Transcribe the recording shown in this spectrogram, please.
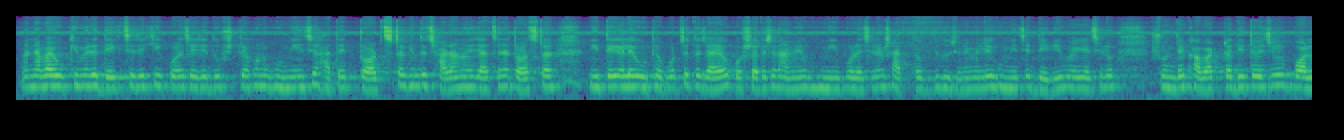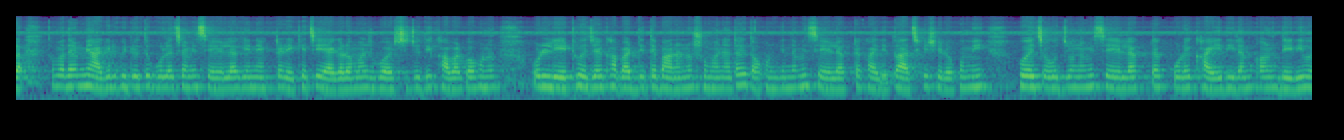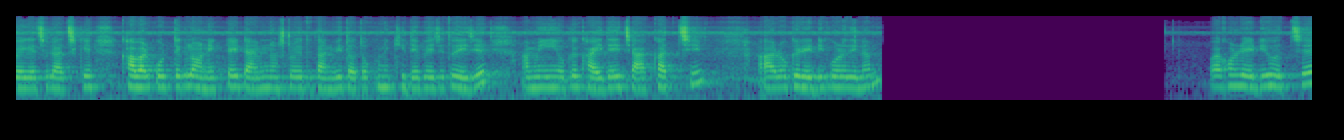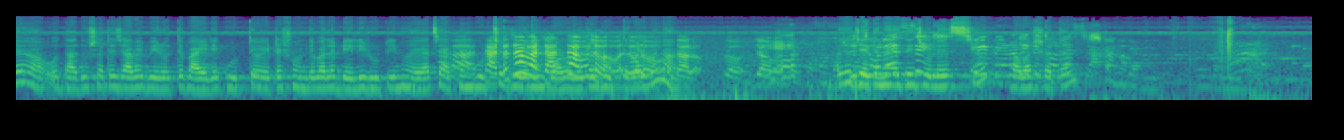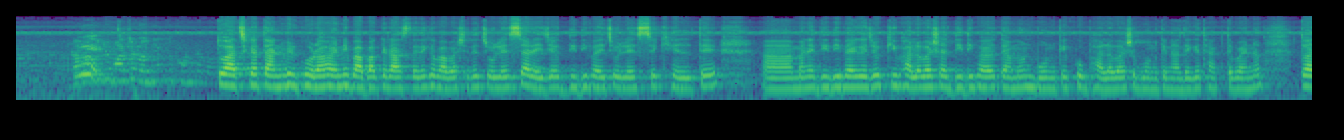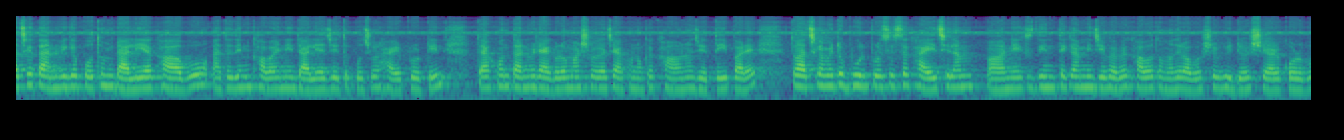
মানে আবার উকি মেরে দেখছে যে কি করেছে যে দুষ্টু এখন ঘুমিয়েছে হাতের টর্চটা কিন্তু ছাড়ানো হয়ে যাচ্ছে না টর্চটা নিতে গেলে উঠে পড়ছে। তো যাই হোক ওর সাথে সাথে আমিও ঘুমিয়ে পড়েছিলাম। সাতটা অবধি দুজনে মিলে ঘুমিয়েছে দেরি হয়ে গেছিল। সন্ধ্যের খাবারটা দিতে হয়েছে বলা তোমাদের আমি আগের ভিডিওতে বলেছি আমি সেরেলাক এনে একটা রেখেছি এগারো মাস বয়সে। যদি খাবার কখনো ওর লেট হয়ে যায় খাবার দিতে বানানোর সময় না থাকে তখন কিন্তু আমি সেরেলাকটা খাই দিই। তো আজকে সেরকমই হয়েছে ওর জন্য আমি সেরেলাকটা করে খাইয়ে দিলাম কারণ দেরি হয়ে গেছিল। আজকে খাবার করতে গেলে অনেকটাই টাইম নষ্ট হয়ে যেত তানভি ততক্ষণে খিদে পেয়ে যেত। এই যে আমি ওকে খাই দিয়ে চা খাচ্ছি আর ওকে রেডি করে দিলাম। ও এখন রেডি হচ্ছে ও দাদুর সাথে যাবে বেরোতে বাইরে ঘুরতে। ও এটা সন্ধেবেলা ডেলি রুটিন হয়ে গেছে এখন ঘুরছে টাটা ঘুরে যাবা অনেক বড় টাটা হলে তো বলো ঘুরতে পারবে না? যে যেতে না যেতেই চলে এসছে বাবার সাথে। তো আজকে তানভীর ঘোরা হয়নি, বাবাকে রাস্তা দেখে বাবার সাথে চলে এসছে, আর এই যে দিদিভাই চলে এসছে খেলতে। মানে দিদিভাইকে যে কী ভালোবাসে আর দিদিভাইও তেমন বোনকে খুব ভালোবাসে, বোনকে না দেখে থাকতে পারে না। তো আজকে তানভীরকে প্রথম ডালিয়া খাওয়াবো, এতদিন খাওয়াইনি, ডালিয়া যেহেতু প্রচুর হাই প্রোটিন তো এখন তানভীর এগারো মাস হয়ে গেছে, এখন ওকে খাওয়ানো যেতেই পারে। তো আজকে আমি একটু ভুল প্রসেসে খাইয়েছিলাম নেক্সট দিন থেকে আমি যেভাবে খাব তোমাদের অবশ্যই ভিডিও শেয়ার করব।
